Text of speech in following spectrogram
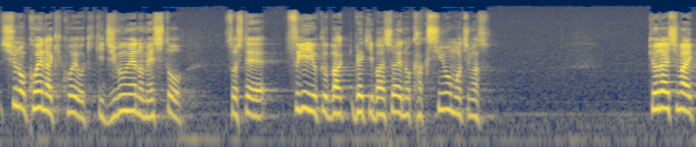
主の声なき声を聞き自分への飯とそして次行くべき場所への確信を持ちます。兄弟姉妹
